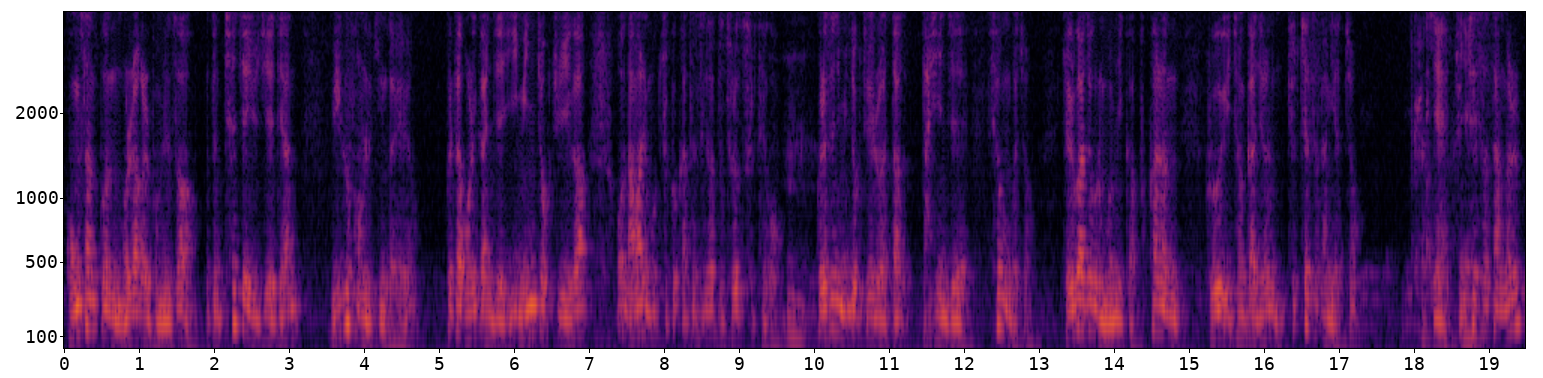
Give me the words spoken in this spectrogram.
공산권 몰락을 보면서 어떤 체제 유지에 대한 위급함을 느낀 거예요. 그러다 보니까 이제 이 민족주의가 어, 나만이 먹힐 것 같은 생각도 들었을 테고 음. 그래서 이 민족주의를 갖다 다시 이제 세운 거죠. 결과적으로 뭡니까? 북한은 그 이전까지는 주체 사상이었죠. 그렇죠. 예, 주체 사상을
